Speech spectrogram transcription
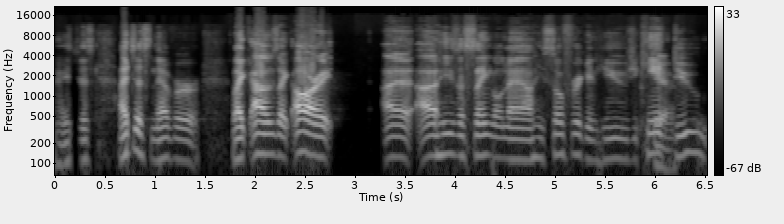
I, I just I just never like I was like all right I, I, he's a single now. He's so freaking huge. You can't yeah. do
